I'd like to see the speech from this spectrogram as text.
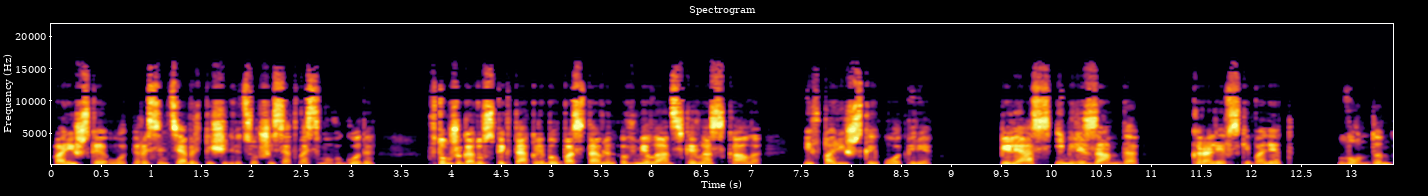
Парижская опера, сентябрь 1968 года. В том же году спектакль был поставлен в Миланской Ласкало и в Парижской опере. «Пелиас и Мелизанда», Королевский балет, Лондон,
